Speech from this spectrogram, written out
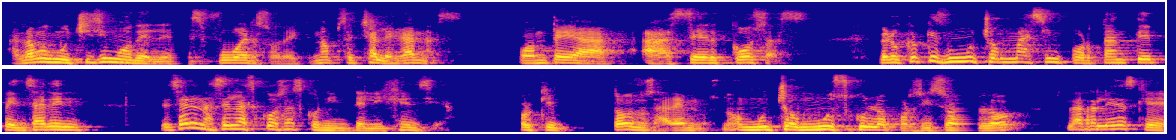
Hablamos muchísimo del esfuerzo, de que no, pues échale ganas, ponte a, a hacer cosas pero creo que es mucho más importante pensar en, pensar en hacer las cosas con inteligencia, porque todos lo sabemos, ¿no? Mucho músculo por sí solo, pues la realidad es que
